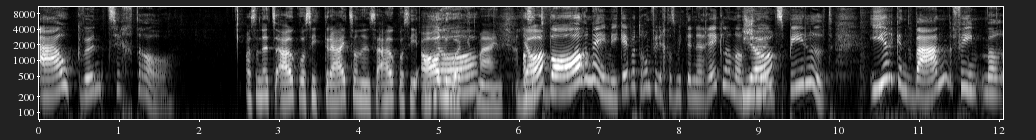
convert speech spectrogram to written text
Auge gewöhnt sich daran. Also nicht das Auge, das sie trägt, sondern das Auge, das sie anschaut, meinst du? Also die Wahrnehmung, eben darum finde ich das mit den Regeln noch ein Ja. schönes Bild. Irgendwann findet man,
